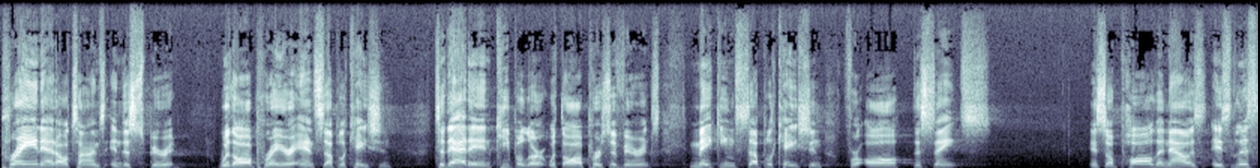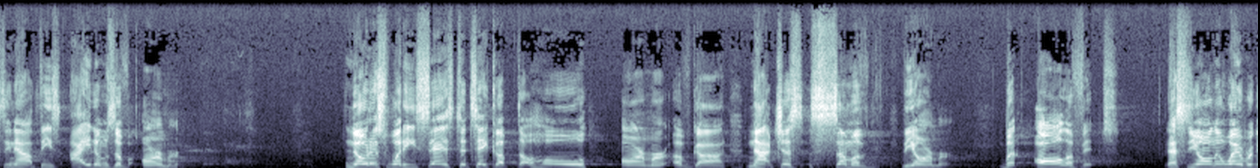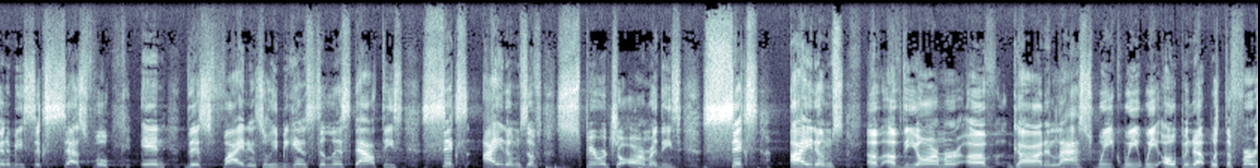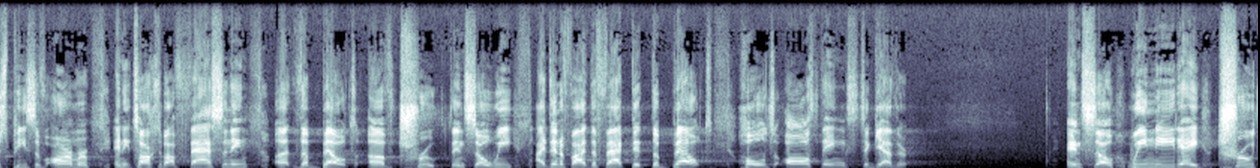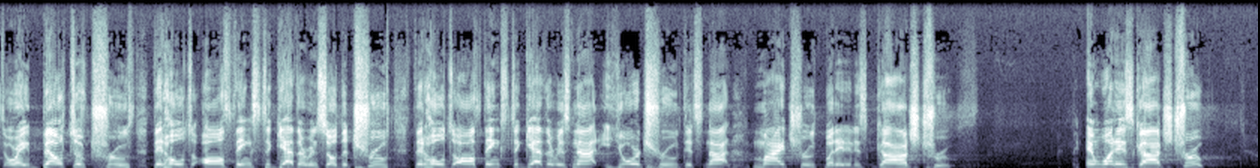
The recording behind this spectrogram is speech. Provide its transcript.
praying at all times in the Spirit, with all prayer and supplication. To that end, keep alert with all perseverance, making supplication for all the saints. And so, Paul now is, is listing out these items of armor. Notice what he says to take up the whole armor of God, not just some of the armor, but all of it. That's the only way we're going to be successful in this fight. And so he begins to list out these six items of spiritual armor, these six items of, of the armor of God. And last week we, we opened up with the first piece of armor, and he talks about fastening uh, the belt of truth. And so we identified the fact that the belt holds all things together. And so we need a truth or a belt of truth that holds all things together. And so the truth that holds all things together is not your truth, it's not my truth, but it is God's truth. And what is God's truth?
